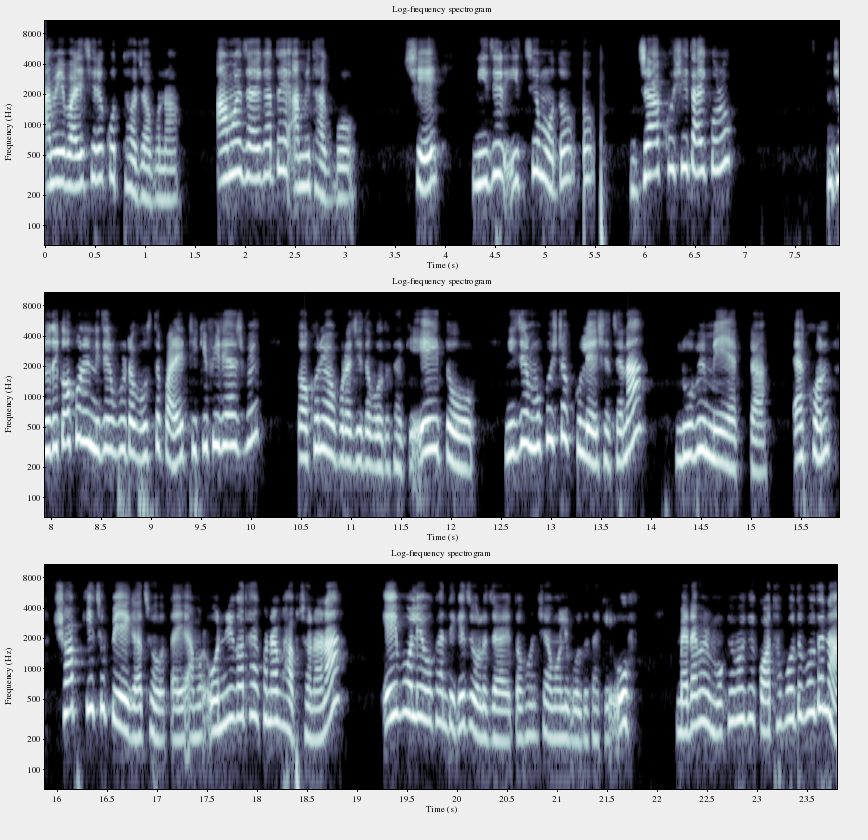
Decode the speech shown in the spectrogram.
আমি বাড়ি ছেড়ে কোথাও যাব না। আমার জায়গাতে আমি থাকব। সে নিজের ইচ্ছে মতো যা খুশি তাই করুক। যদি কখনো নিজের ভুলটা বুঝতে পারে, ঠিকই ফিরে আসবে, তখনই অপরাজিতা বলতে থাকি, এই তো, নিজের মুখোশটা খুলে এসেছে না? লুবি মেয়ে একটা। এখন সবকিছু পেয়ে গেছো, তাই আমার অন্যের কথা এখন আর ভাবছ না না? এই বলে ওখান থেকে চলে যায়। তখন শ্যামলী বলতে থাকে, উফ, ম্যাডামের মুখে মুখে কথা বলতে বলতে না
